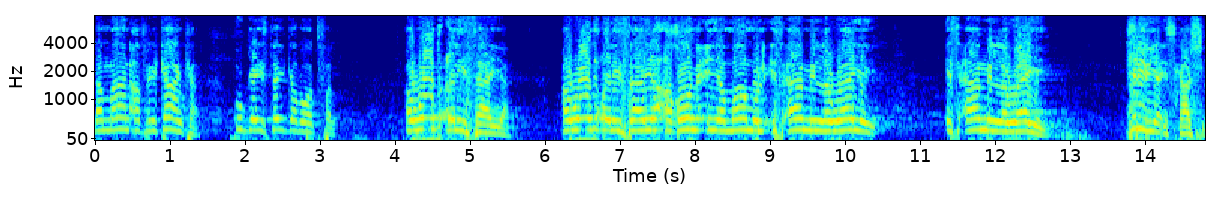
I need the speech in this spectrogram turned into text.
Dhammaan afrikaanka u geystay gaboodfal. Awood celisaaya awood celisaaya aqoon iyo maamul is-aamin la waayey is-aamin la waayey xiriir iyo iskaashi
